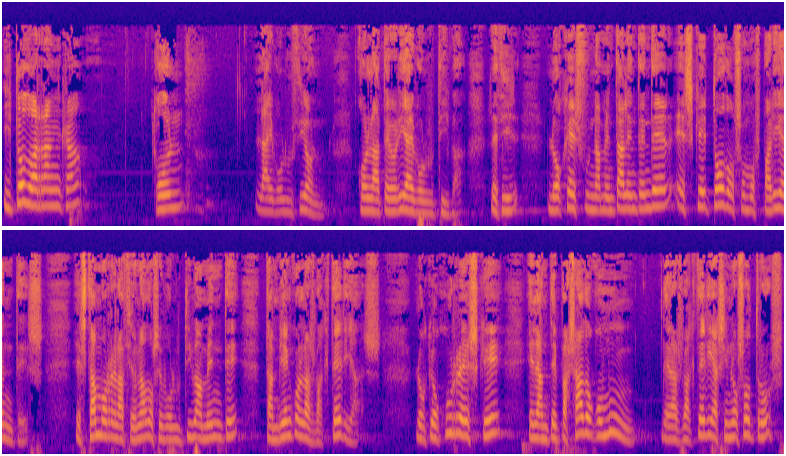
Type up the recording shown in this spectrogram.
Y todo arranca con la evolución, con la teoría evolutiva. Es decir, lo que es fundamental entender es que todos somos parientes, estamos relacionados evolutivamente también con las bacterias. Lo que ocurre es que el antepasado común de las bacterias y nosotros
